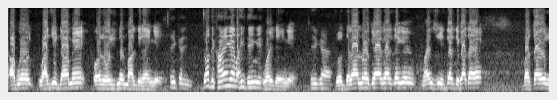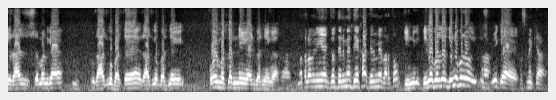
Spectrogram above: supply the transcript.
आपको वाजिब दाम में और ओरिजिनल माल दिखाएँगे ठीक है जी। जो दिखाएँगे वही देंगे। वही देंगे। ठीक है। जो दलाल लोग क्या करते हैं कि से इधर दिखाता है भरता है राज समझ का है रात को भरते हैं। रात को भरने कोई मतलब नहीं है भरने का। मतलब नहीं है। जो दिन में देखा दिन में भर दो। दिन दिन भर दो दिन भरो इसमें क्या है? उसमें क्या है?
